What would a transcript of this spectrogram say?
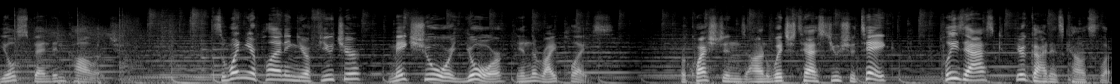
you'll spend in college. So when you're planning your future, make sure you're in the right place. For questions on which test you should take, please ask your guidance counselor.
